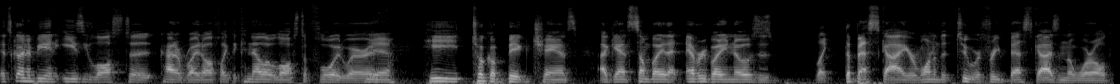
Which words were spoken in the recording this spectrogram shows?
it's going to be an easy loss to kind of write off, like the Canelo loss to Floyd, where it- Yeah. he took a big chance against somebody that everybody knows is like the best guy or one of the two or three best guys in the world,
